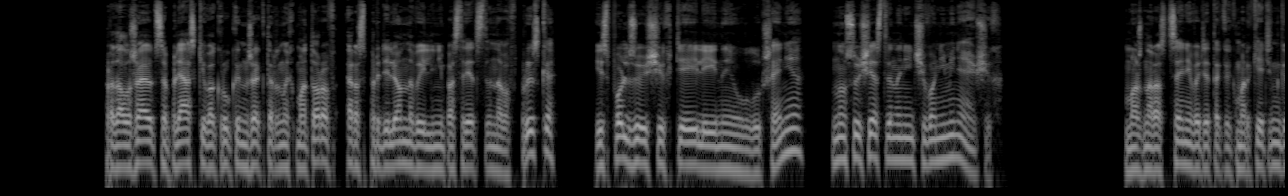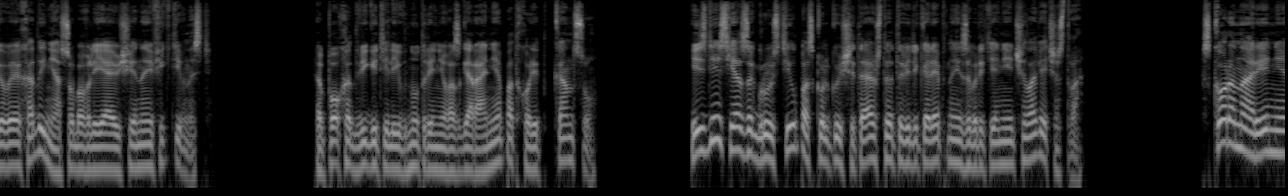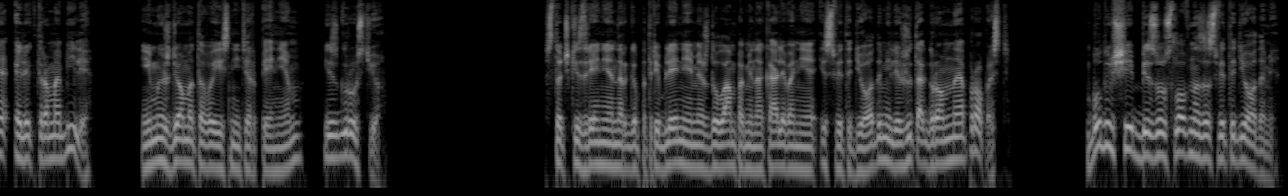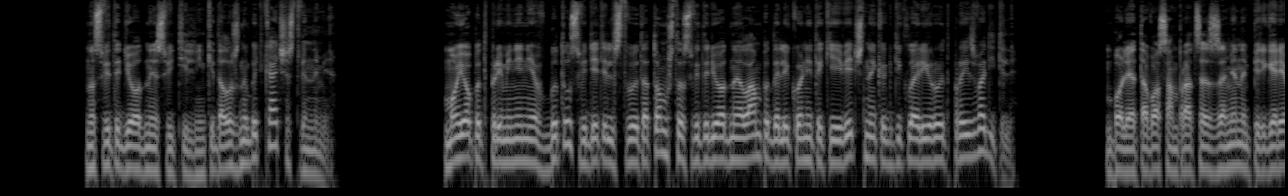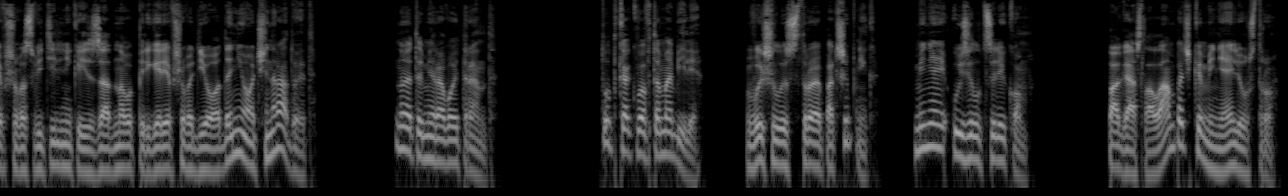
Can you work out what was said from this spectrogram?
Продолжаются пляски вокруг инжекторных моторов распределенного или непосредственного впрыска, использующих те или иные улучшения, но существенно ничего не меняющих. Можно расценивать это как маркетинговые ходы, не особо влияющие на эффективность. Эпоха двигателей внутреннего сгорания подходит к концу. И здесь я загрустил, поскольку считаю, что это великолепное изобретение человечества. Скоро на арене электромобили, и мы ждем этого и с нетерпением, и с грустью. С точки зрения энергопотребления между лампами накаливания и светодиодами лежит огромная пропасть. Будущее, безусловно, за светодиодами. Но светодиодные светильники должны быть качественными. Мой опыт применения в быту свидетельствует о том, что светодиодные лампы далеко не такие вечные, как декларирует производитель. Более того, сам процесс замены перегоревшего светильника из-за одного перегоревшего диода не очень радует. Но это мировой тренд. Тут как в автомобиле. Вышел из строя подшипник, меняй узел целиком. Погасла лампочка, меняй люстру.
